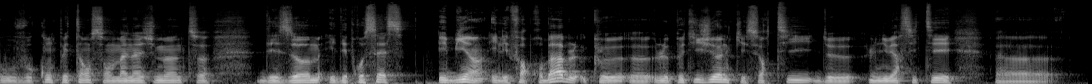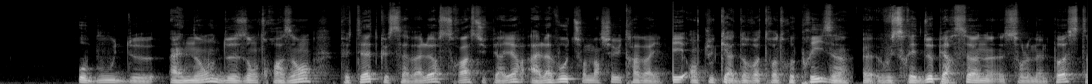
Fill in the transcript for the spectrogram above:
ou vos compétences en management des hommes et des process, eh bien, il est fort probable que euh, le petit jeune qui est sorti de l'université euh, au bout de un an, deux ans, trois ans, peut-être que sa valeur sera supérieure à la vôtre sur le marché du travail. Et en tout cas, dans votre entreprise, euh, vous serez deux personnes sur le même poste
